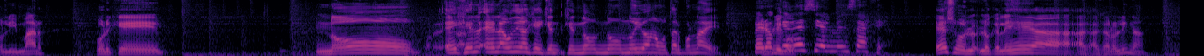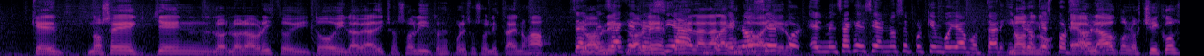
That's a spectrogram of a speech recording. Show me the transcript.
Solimar porque no... Es que es la única que, que- que no, no, no iban a votar por nadie. ¿Me ¿Pero qué decía el mensaje? Eso, lo, lo que le dije a, a- a Carolina, que no sé quién lo, lo habrá visto y todo, y le había dicho a Soli, entonces por eso Soli está enojado. O sea, lo el hablé, mensaje lo hablé decía, después de la gala eh, con no sé Caballero. por- el mensaje decía, no sé por quién voy a votar y no, creo no, que es por he Soli. hablado con los chicos,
